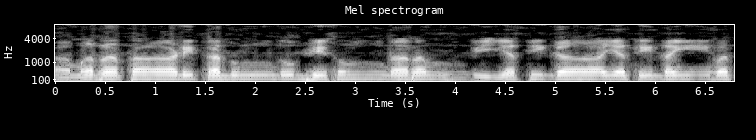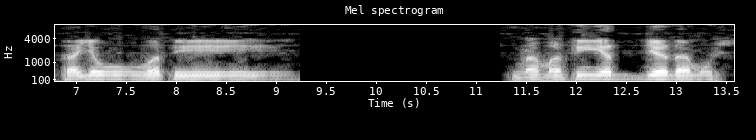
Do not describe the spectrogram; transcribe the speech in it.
अमरताडितदुन्दुभिसुन्दरम् वियति गायति दैवतयौवते। नमति यद्यदमुष्य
